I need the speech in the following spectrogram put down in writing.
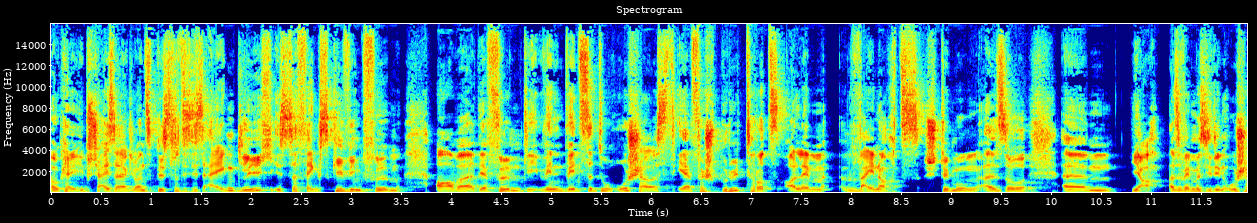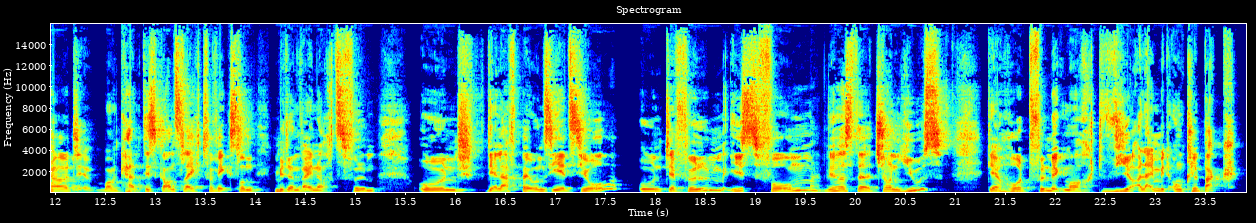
Okay, ich scheiße ein kleines bisschen. Das ist eigentlich, ist ein Thanksgiving-Film. Aber der Film, die, wenn, wenn's da du anschaust, er versprüht trotz allem Weihnachtsstimmung. Also, ähm, ja, also wenn man sich den anschaut, man kann das ganz leicht verwechseln mit einem Weihnachtsfilm. Und der läuft bei uns jetzt ja und der Film ist vom, wie heißt der, John Hughes. Der hat Filme gemacht wie allein mit Onkel Buck.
